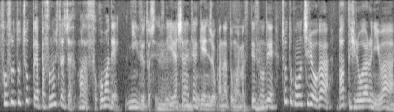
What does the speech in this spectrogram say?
そうするとちょっとやっぱその人たちはまだそこまで人数としてですね、いらっしゃらないというのが現状かなと思います。ですので、ちょっとこの治療がバッと広がるには、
